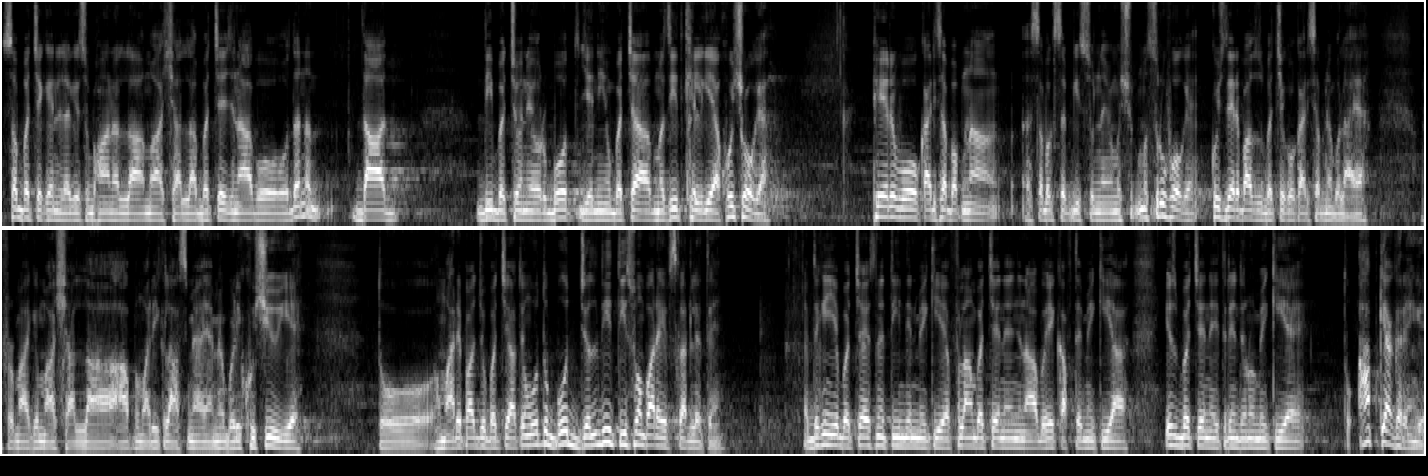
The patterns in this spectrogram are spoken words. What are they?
سب بچے کہنے لگے سبحان اللہ ماشاء اللہ بچے جناب، وہ ہوتا نا، داد دی بچوں نے اور بہت یعنی وہ بچہ مزید کھل گیا، خوش ہو گیا۔ پھر وہ قاری صاحب اپنا سبق سب کی سننے میں مصروف ہو گئے۔ کچھ دیر بعد اس بچے کو قاری صاحب نے بلایا۔ فرمایا کہ ماشاء اللہ آپ ہماری کلاس میں آئے، ہمیں بڑی خوشی ہوئی ہے۔ تو ہمارے پاس جو بچے آتے ہیں، وہ تو بہت جلدی تیسواں پارا حفظ کر لیتے ہیں۔ اب دیکھیں، یہ بچہ اس نے تین دن میں کیا، فلاں بچے نے جناب ایک ہفتے میں کیا، اس بچے نے اتنے دنوں میں کیا ہے۔ تو آپ کیا کریں گے؟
